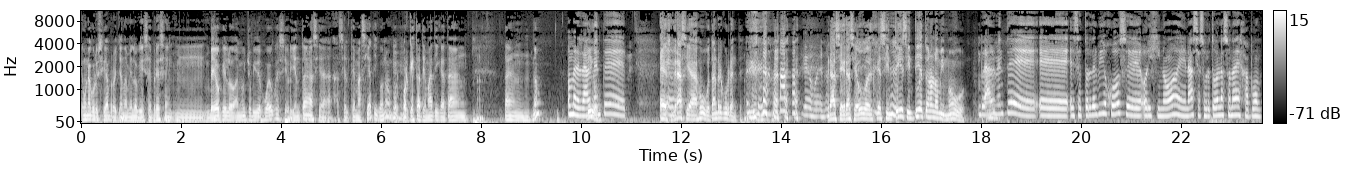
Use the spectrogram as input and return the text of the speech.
una curiosidad, aprovechando también lo que dice Presen, mm, veo que lo- hay muchos videojuegos que se orientan hacia, hacia el tema asiático, ¿no? ¿Por, por qué esta temática tan, tan, no? Hombre, realmente... Eso, Eh. gracias Hugo, tan recurrente. Qué bueno. gracias, gracias Hugo. Es que sin ti, sin ti esto no es lo mismo, Hugo. Realmente eh, el sector del videojuego se originó en Asia, sobre todo en la zona de Japón.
